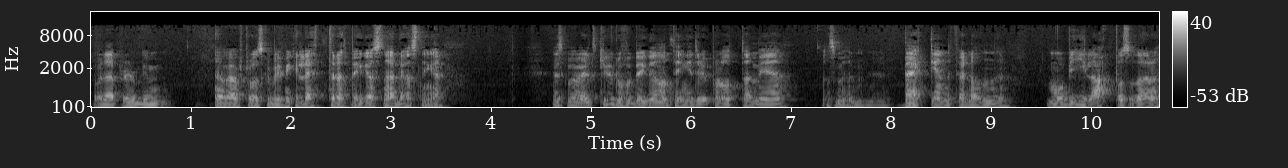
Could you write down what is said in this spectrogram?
Och därför det blir, jag förstår ska det bli mycket lättare att bygga sådana här lösningar. Det ska vara väldigt kul att få bygga någonting i Drupal 8 med alltså en backend för någon mobilapp och sådär.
